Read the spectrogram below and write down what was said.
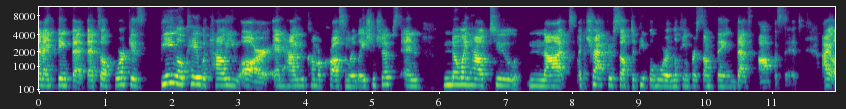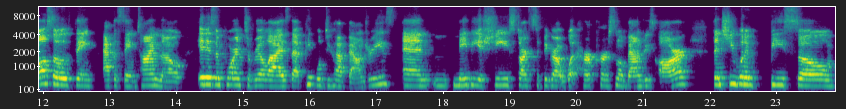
And I think that that self work is being okay with how you are and how you come across in relationships and knowing how to not attract yourself to people who are looking for something that's opposite. I also think at the same time, though, it is important to realize that people do have boundaries. And maybe if she starts to figure out what her personal boundaries are, then she wouldn't be so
